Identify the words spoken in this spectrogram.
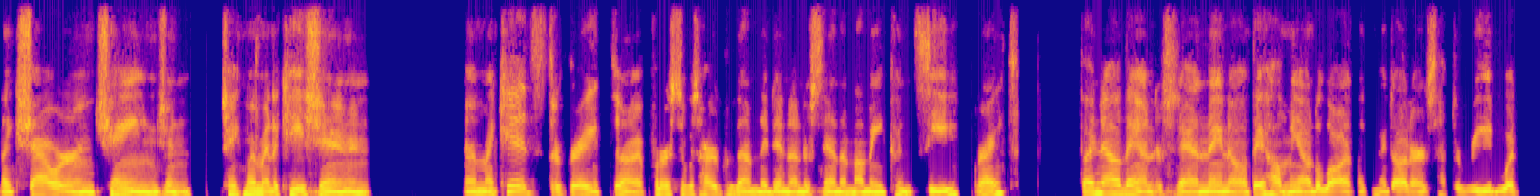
like shower and change and take my medication and and my kids, they're great. Uh, at first, it was hard for them. They didn't understand that mommy couldn't see, right? But now they understand. They know. They help me out a lot. Like my daughters have to read what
